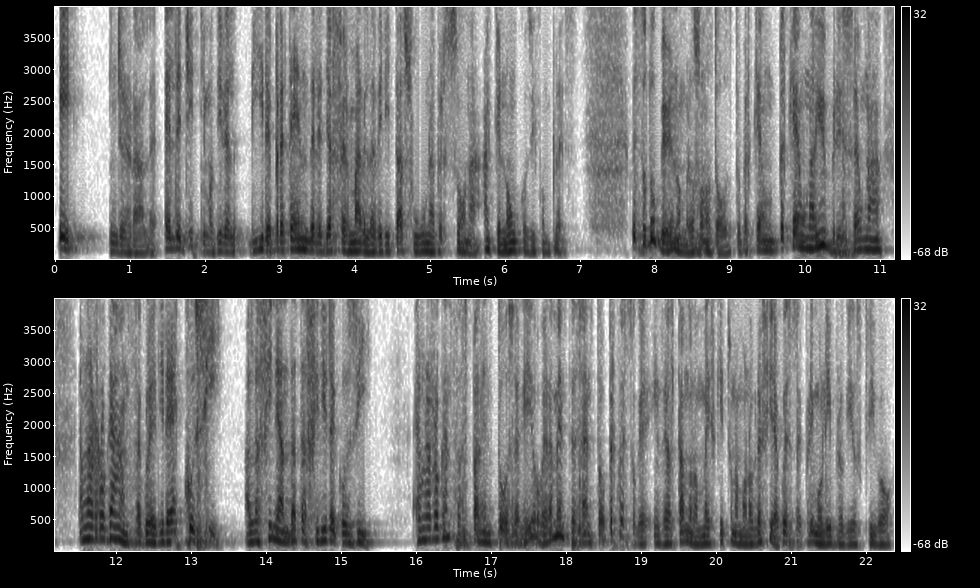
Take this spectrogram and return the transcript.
E in generale è legittimo dire, dire, pretendere di affermare la verità su una persona, anche non così complessa. Questo dubbio io non me lo sono tolto perché è, un, perché è una hubris, è, una, è un'arroganza quella di dire è così, alla fine è andata a finire così. È un'arroganza spaventosa che io veramente sento, per questo che in realtà non ho mai scritto una monografia, questo è il primo libro che io scrivo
